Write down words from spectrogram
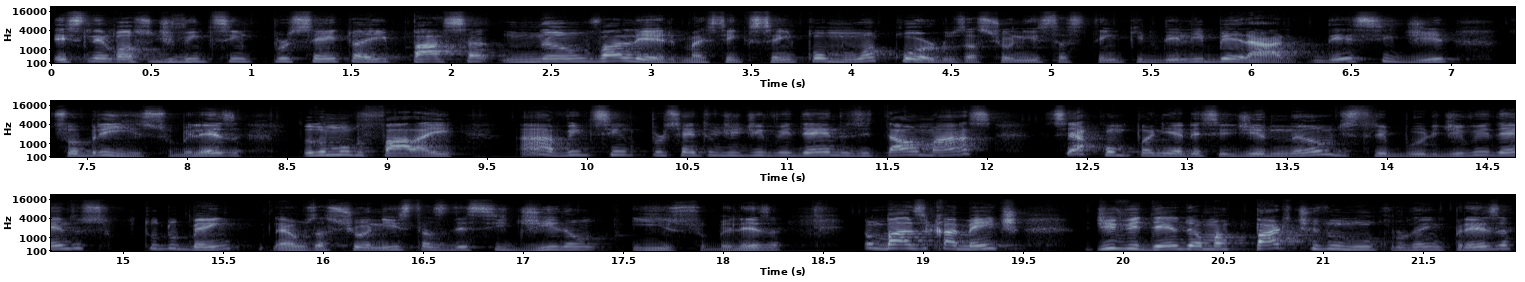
esse negócio de 25% aí passa não valer, mas tem que ser em comum acordo. Os acionistas têm que deliberar, decidir sobre isso, beleza? Todo mundo fala aí, ah, 25% de dividendos e tal, mas se a companhia decidir não distribuir dividendos, tudo bem, né? Os acionistas decidiram isso, beleza? Então, basicamente, dividendo é uma parte do lucro da empresa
